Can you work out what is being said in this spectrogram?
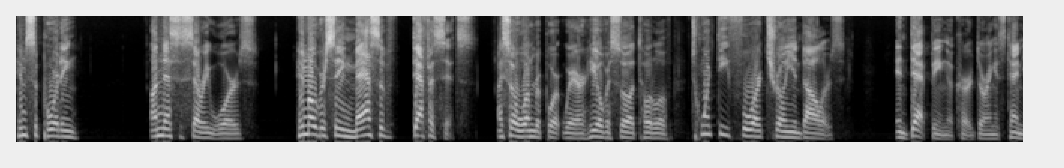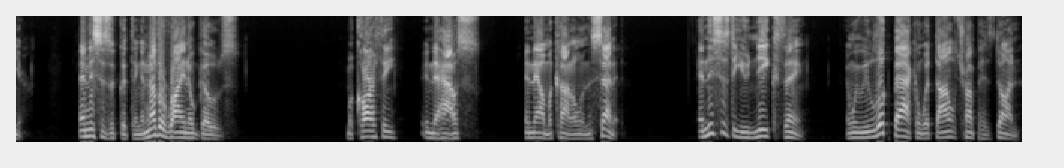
him supporting unnecessary wars, him overseeing massive deficits. I saw one report where he oversaw a total of $24 trillion in debt being incurred during his tenure. And this is a good thing. Another RINO goes. McCarthy in the House, and now McConnell in the Senate. And this is the unique thing. And when we look back on what Donald Trump has done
